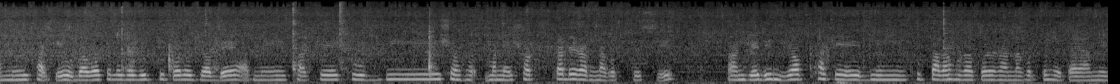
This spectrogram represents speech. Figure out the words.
আমি ফাঁকে ও বাবা চলে যাবে একটু পরে যাবে আমি ফাঁকে খুবই মানে শর্টকাটে রান্না করতেছি। কারণ যেদিন জব থাকে দিন খুব তাড়াহুড়া করে রান্না করতে হয়। তাই আমি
